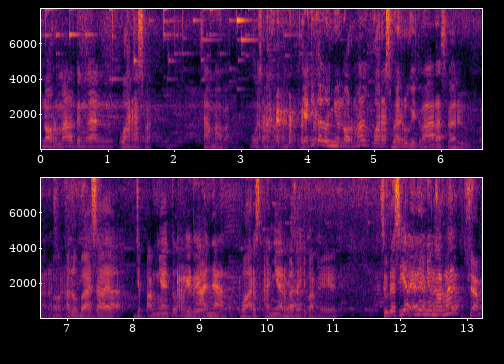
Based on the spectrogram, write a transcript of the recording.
normal dengan waras Pak? Sama, Pak. Oh sama. Jadi kalau new normal waras baru gitu. Waras baru, waras. Oh, kalau bahasa Jepangnya itu gitu ya. Anyar. Waras anyar bahasa Jepangnya ya. Sudah siap ini new normal? Siap.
